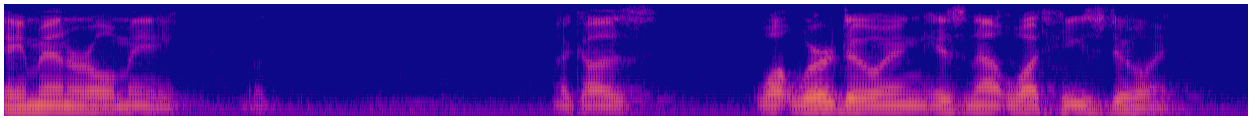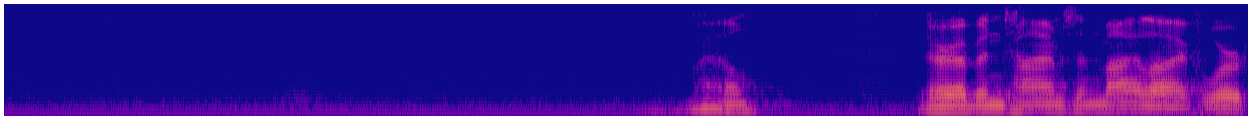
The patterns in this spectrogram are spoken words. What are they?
amen or oh me. Because what we're doing is not what He's doing. Well, there have been times in my life where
